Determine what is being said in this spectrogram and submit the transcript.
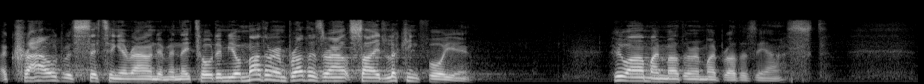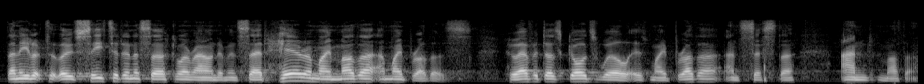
A crowd was sitting around him, and they told him, Your mother and brothers are outside looking for you. Who are my mother and my brothers? He asked. Then he looked at those seated in a circle around him and said, Here are my mother and my brothers. Whoever does God's will is my brother and sister and mother.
